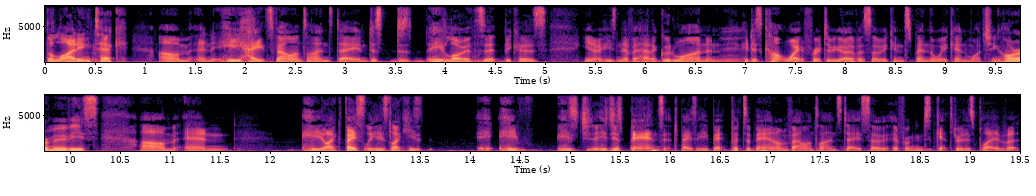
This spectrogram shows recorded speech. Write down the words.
the lighting tech, um, and he hates Valentine's Day and just, just he loathes it because you know he's never had a good one, and he just can't wait for it to be over so he can spend the weekend watching horror movies. Um, and he like basically he's like he's he. he He's, he just bans it basically. He puts a ban on Valentine's Day so everyone can just get through this play. But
